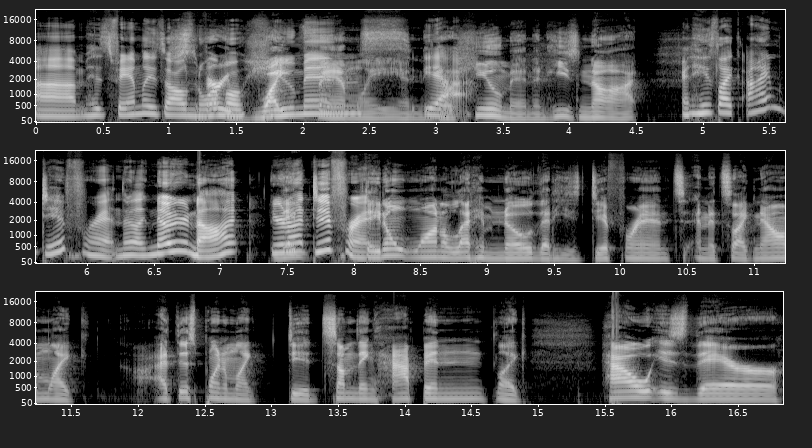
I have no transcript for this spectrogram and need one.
um, his family's all It's normal white humans. family, and yeah, they're human, and he's not. and he's like, I'm different, and they're like, No, you're not. You're They- not different. They don't want to let him know that he's different. And it's like, now I'm like, at this point, I'm like, did something happen? Like, how is there,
